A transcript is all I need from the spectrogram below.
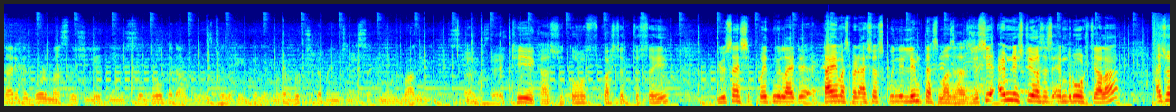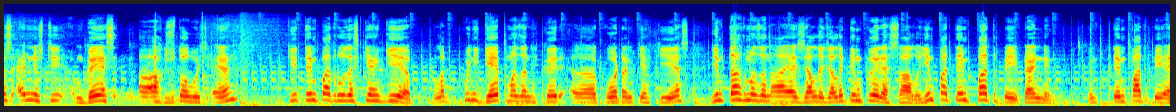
क्लियर वन नए सर बे कर्म गवर्नमेंटन लांच ये टाइमस मज कि लुक इन तो तिहद बाकी बिल बजे बजे तम कर अदा वक्त वक्त तौर मतलब इंस्टॉलमेंटन मज सारे बोड़ मसल ये लोग बिल क्लियर मगर लुक दपान अमाउंट वाल ठीक तुज क्वेश्चन तो सही इस पत्म लट टाइमस पे कुन लिमिटस मज एमनिस्टी अम ब्रो चलान अस एमनिस्टी गई जुतोव एंड कि तम पे रूज कह गैप मतलब कुन गैप मज कर कोर्टन कह केस यम तथ मज आए जल्द जल्द तम कर साल्व यम पे तम पे पे तम पे पे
